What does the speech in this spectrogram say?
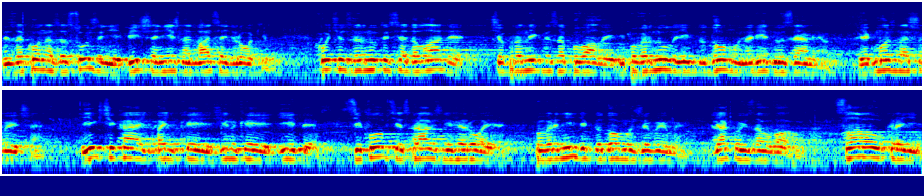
незаконно засуджені більше ніж на 20 років. Хочу звернутися до влади, щоб про них не забували і повернули їх додому на рідну землю як можна швидше. Їх чекають баньки, жінки, діти. Ці хлопці справжні герої. Поверніть їх додому живими. Дякую за увагу. Слава Україні!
